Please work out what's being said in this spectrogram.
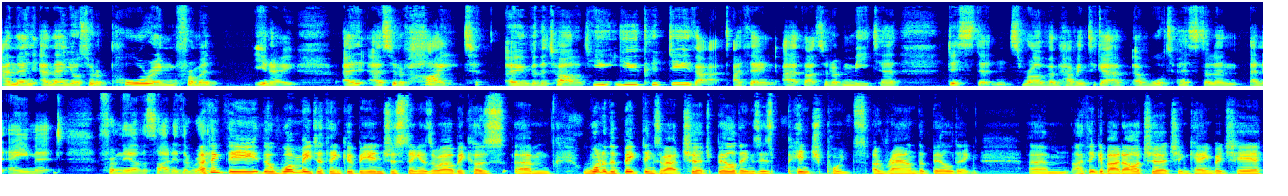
and then and then you're sort of pouring from a, you know, a, a sort of height over the child. You you could do that, I think, at that sort of meter distance rather than having to get a, a, water pistol and, and aim it from the other side of the room. I think the, the one meter thing could be interesting as well because um, one of the big things about church buildings is pinch points around the building. Um, I think about our church in Cambridge here.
